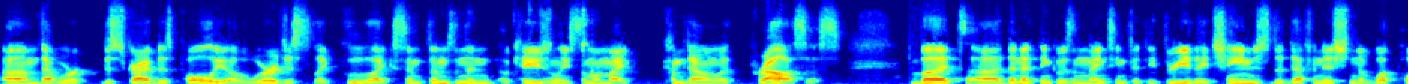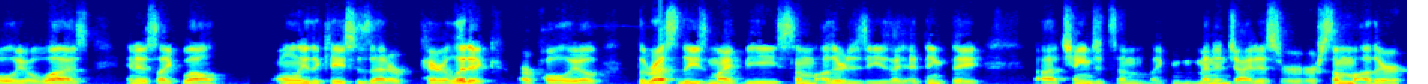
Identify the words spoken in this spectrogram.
um, that were described as polio were just like flu-like symptoms, and then occasionally someone might come down with paralysis. But uh, then I think it was in 1953 they changed the definition of what polio was, and it's like, well, only the cases that are paralytic are polio. The rest of these might be some other disease. I, I think they uh, changed it to like meningitis or, or some other.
